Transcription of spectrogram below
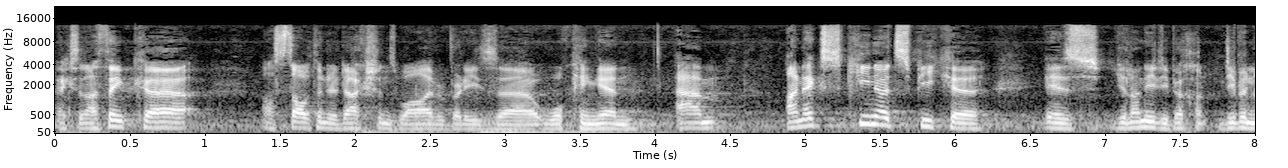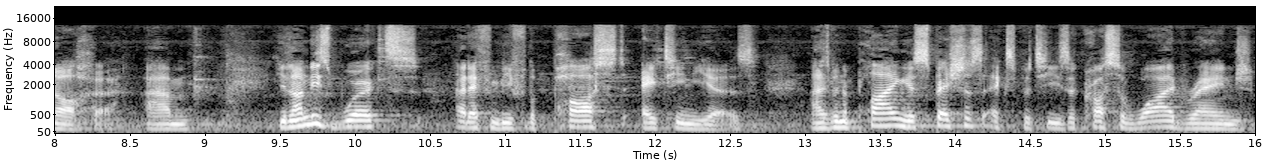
Excellent. I think uh, I'll start with introductions while everybody's uh, walking in. Um, our next keynote speaker is Jolande Duvenage. Um, Jolande's worked at FNB for the past 18 years and has been applying her specialist expertise across a wide range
